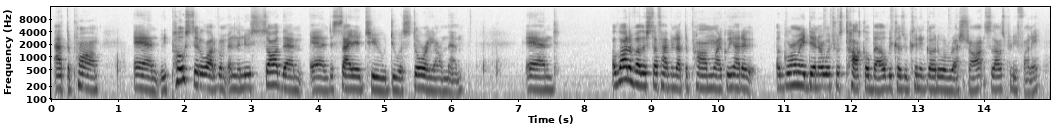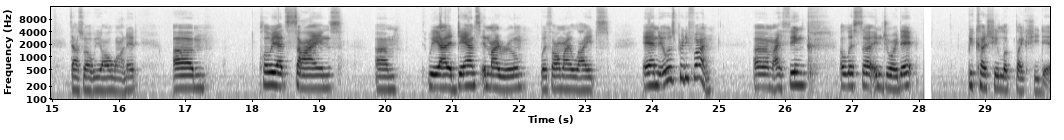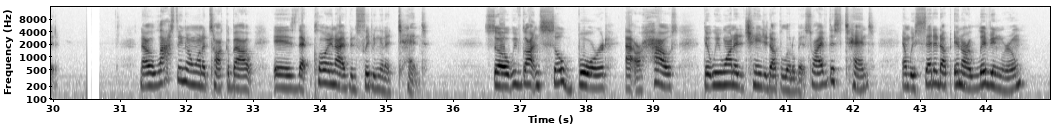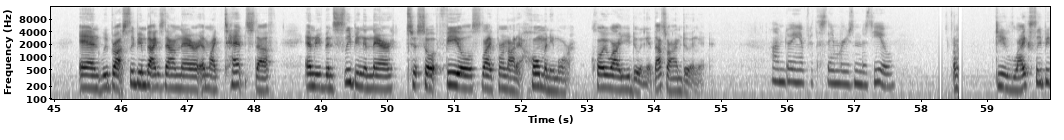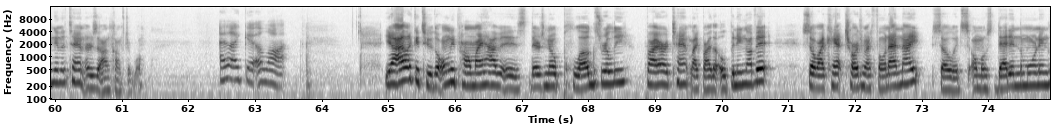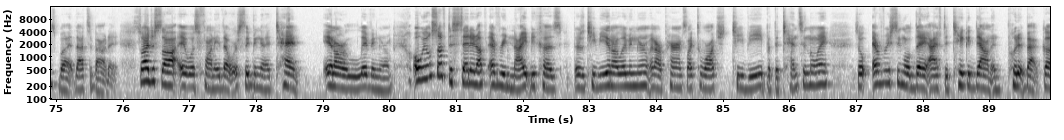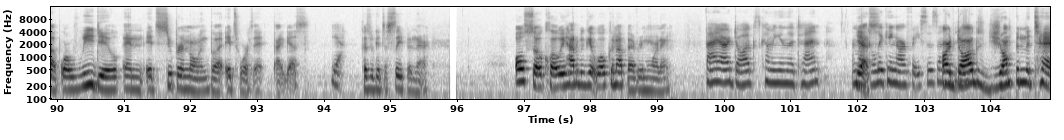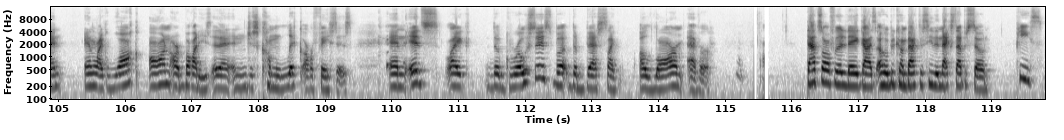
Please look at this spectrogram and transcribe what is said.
at the prom and we posted a lot of them and the news saw them and decided to do a story on them. And a lot of other stuff happened at the prom like we had a, a gourmet dinner which was Taco Bell because we couldn't go to a restaurant, so that was pretty funny. That's what we all wanted. Um, Chloe had signs. Um, we had a dance in my room with all my lights, and it was pretty fun. Um, I think Alyssa enjoyed it because she looked like she did. Now, the last thing I want to talk about is that Chloe and I have been sleeping in a tent. So, we've gotten so bored at our house that we wanted to change it up a little bit. So, I have this tent, and we set it up in our living room, and we brought sleeping bags down there and like tent stuff, and we've been sleeping in there to, so it feels like we're not at home anymore. Chloe, why are you doing it? That's why I'm doing it. I'm doing it for the same reason as you. Do you like sleeping in the tent or is it uncomfortable? I like it a lot. Yeah, I like it too. The only problem I have is there's no plugs really by our tent, like by the opening of it. So I can't charge my phone at night, so it's almost dead in the mornings, but that's about it. So I just thought it was funny that we're sleeping in a tent in our living room. Oh, we also have to set it up every night because there's a TV in our living room and our parents like to watch TV, but the tent's in the way. So every single day I have to take it down and put it back up, or we do, and it's super annoying, but it's worth it, I guess. Yeah. Because we get to sleep in there. Also, Chloe, how do we get woken up every morning? By our dogs coming in the tent and Yes. like licking our faces. And Our dogs jump in the tent and like walk on our bodies and, then- and just come lick our faces. And it's like the grossest but the best like alarm ever. That's all for today, guys. I hope you come back to see the next episode. Peace.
